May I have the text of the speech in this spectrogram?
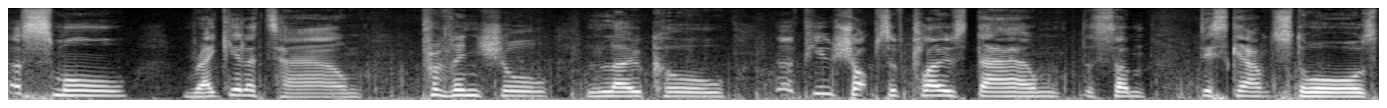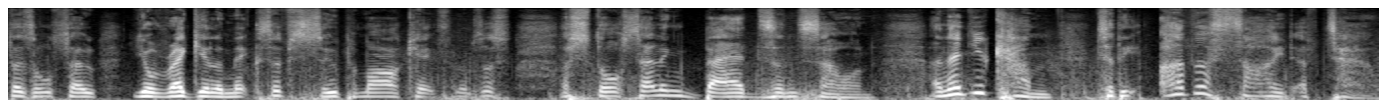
a small, regular town, provincial, local. A few shops have closed down. There's some discount stores. There's also your regular mix of supermarkets. And there's a, a store selling beds and so on. And then you come to the other side of town.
